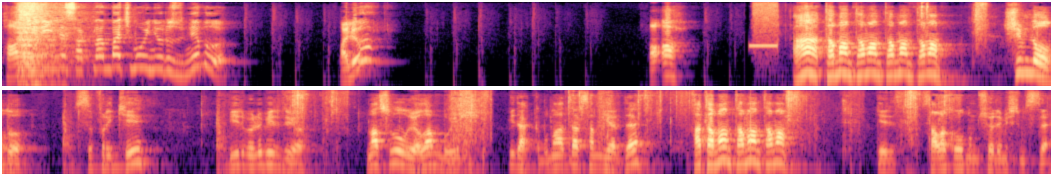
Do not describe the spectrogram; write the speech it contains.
PUBG değil de saklambaç mı oynuyoruz? Ne bu? Alo? Aa. Aa tamam tamam tamam tamam. Şimdi oldu. 02 1 bölü 1 diyor. Nasıl oluyor lan bu iş? Bir dakika bunu atarsam yerde Ha tamam tamam tamam. Geri salak olduğumu söylemiştim size.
